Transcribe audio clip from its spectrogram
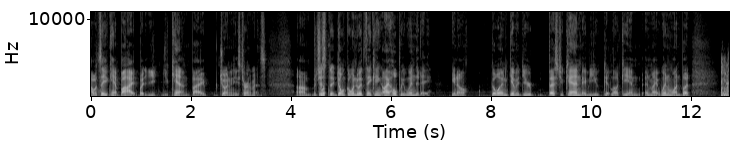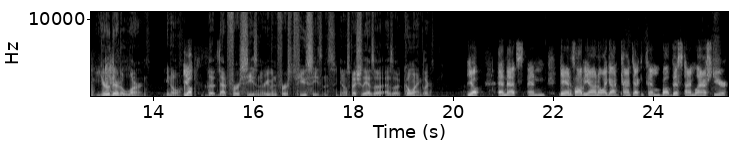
I would say you can't buy it, but you you can by joining these tournaments. Um, but just don't go into it thinking, I hope we win today. You know, go in, give it your best you can. Maybe you get lucky and, and might win one, but you're there to learn. You know, Yep. the, that first season or even first few seasons. You know, especially as a as a co-angler. Yep. And that's and Dan Fabiano, I got in contact with him about this time last year,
